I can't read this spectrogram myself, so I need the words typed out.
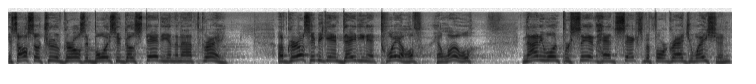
It's also true of girls and boys who go steady in the ninth grade. Of girls who began dating at 12, hello, 91% had sex before graduation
